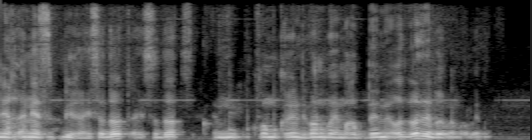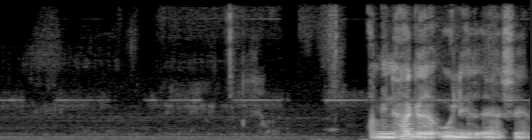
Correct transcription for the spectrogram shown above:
אני אסביר, היסודות, היסודות הם כבר מוכרים, דיברנו בהם הרבה מאוד, ועוד נדבר בהם הרבה מאוד. המנהג הראוי ליראי השם,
